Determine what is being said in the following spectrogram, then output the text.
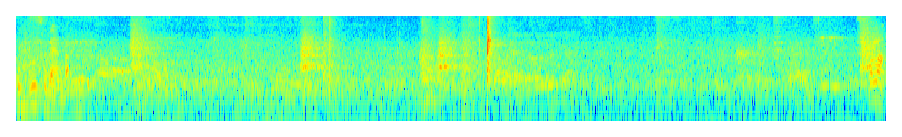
കുബൂസ് വേണ്ട കൊള്ളാം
